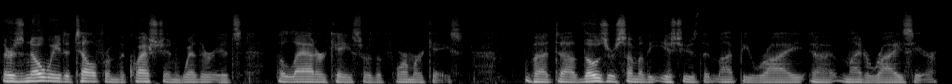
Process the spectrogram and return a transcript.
There's no way to tell from the question whether it's the latter case or the former case. But uh, those are some of the issues that might be ri- uh, might arise here.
